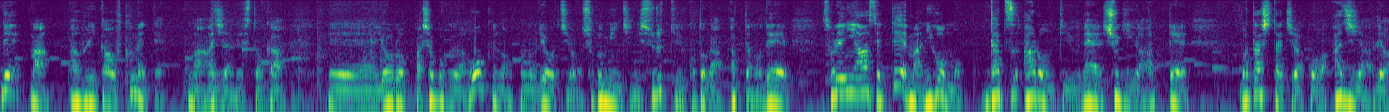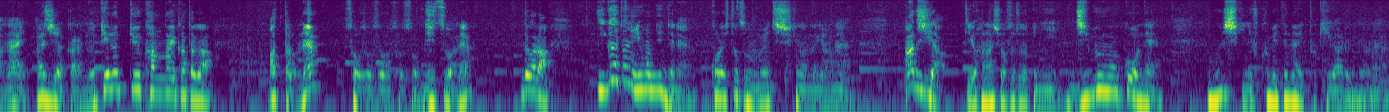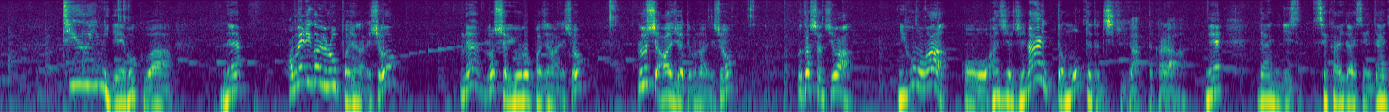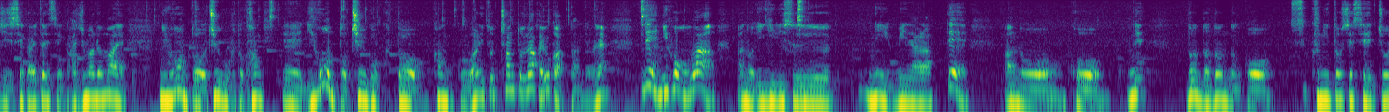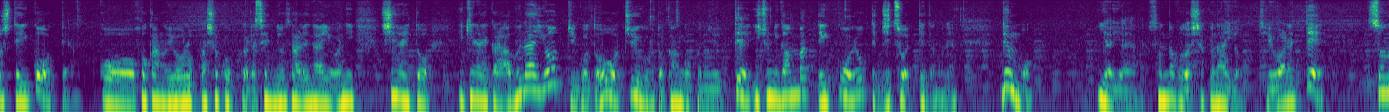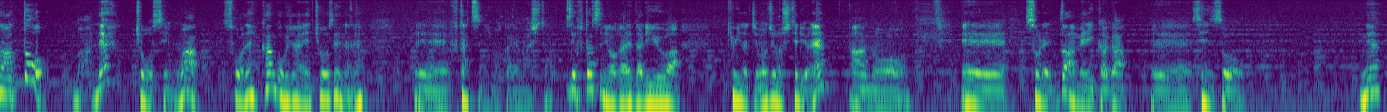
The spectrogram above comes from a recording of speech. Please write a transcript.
でまあアフリカを含めて、まあ、アジアですとかえー、ヨーロッパ諸国が多くのこの領地を植民地にするっていうことがあったのでそれに合わせて、まあ、日本も脱アロンっていうね主義があって私たちはこうアジアではないアジアから抜けるっていう考え方があったのね。そうそうそうそうそう。実はね。だから意外とね日本人ってねこれ一つ豆知識なんだけどねアジアっていう話をする時に自分をこうね無意識に含めてない時があるんだよね。っていう意味で僕はねアメリカヨーロッパじゃないでしょ？ねロシアヨーロッパじゃないでしょ？ロシアアジアでもないでしょ？私たちは日本はこうアジアじゃないって思ってた時期があったからね第二次世界大戦第一次世界大戦が始まる前日本と中国と韓国、えー、日本と中国と韓国割とちゃんと仲良かったんだよね。で日本はあのイギリスに見習ってあのこうねどんどんどんどんこう国として成長していこうってこう他のヨーロッパ諸国から占領されないようにしないといけないから危ないよっていうことを中国と韓国に言って一緒に頑張っていこうよって実は言ってたのね。でもいやいやそんなことしたくないよって言われてその後まあね朝鮮はそうね韓国じゃない朝鮮だね、えー、2つに分かれました。で2つに分かれた理由は君たちもちろん知ってるよね。あの、えー、ソ連とアメリカが、えー、戦争ね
